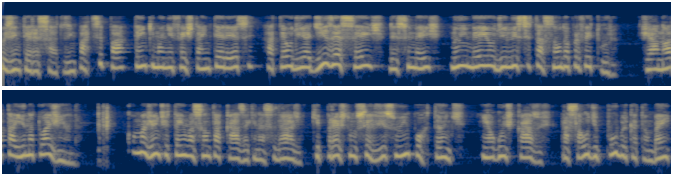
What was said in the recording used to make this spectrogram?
Os interessados em participar têm que manifestar interesse até o dia 16 desse mês no e-mail de licitação da prefeitura. Já anota aí na tua agenda. Como a gente tem uma Santa Casa aqui na cidade que presta um serviço importante, em alguns casos para a saúde pública também,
